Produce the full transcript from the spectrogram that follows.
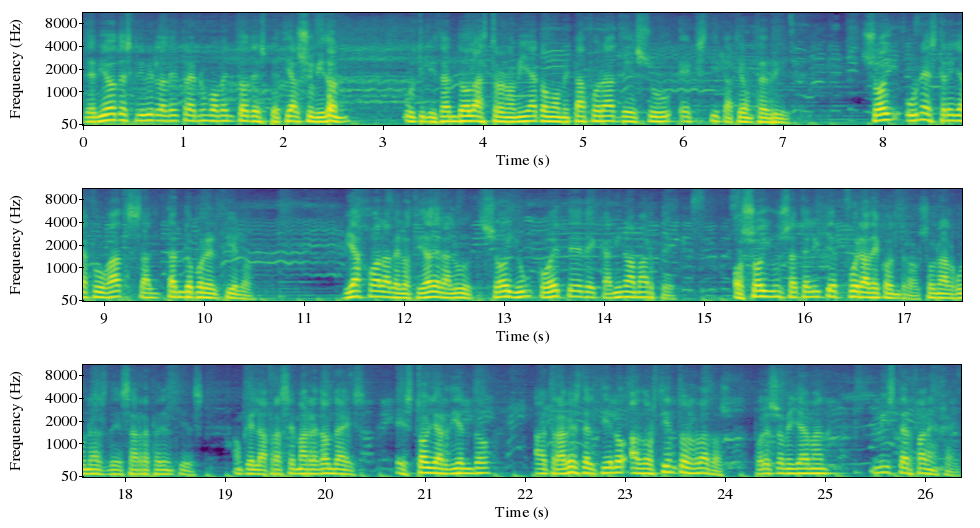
debió describir la letra en un momento de especial subidón, utilizando la astronomía como metáfora de su excitación febril. Soy una estrella fugaz saltando por el cielo. Viajo a la velocidad de la luz. Soy un cohete de camino a Marte. O soy un satélite fuera de control. Son algunas de esas referencias. Aunque la frase más redonda es, estoy ardiendo a través del cielo a 200 grados. Por eso me llaman Mr. Fahrenheit.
